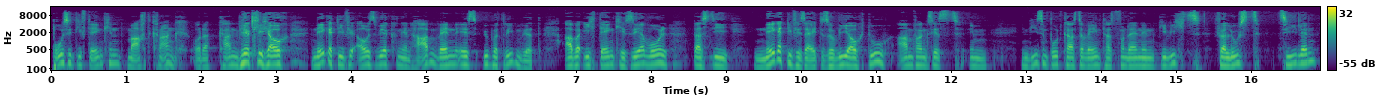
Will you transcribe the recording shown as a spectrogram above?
positiv denken macht krank oder kann wirklich auch negative Auswirkungen haben, wenn es übertrieben wird. Aber ich denke sehr wohl, dass die negative Seite, so wie auch du anfangs jetzt im, in diesem Podcast erwähnt hast, von deinen Gewichtsverlustzielen,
